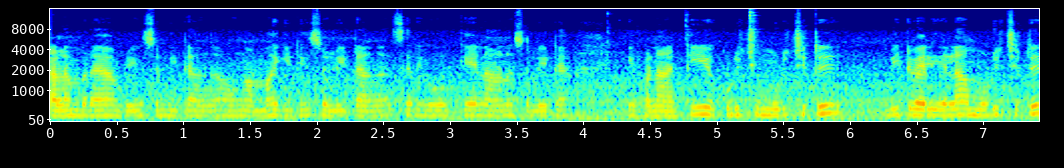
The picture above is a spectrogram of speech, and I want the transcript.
கிளம்புறேன் அப்படின்னு சொல்லிட்டாங்க. அவங்க அம்மாக்கிட்டேயும் சொல்லிட்டாங்க. சரி ஓகே நானும் சொல்லிட்டேன். இப்போ நான் டீயை குடித்து முடிச்சுட்டு வீட்டு வேலையெல்லாம் முடிச்சுட்டு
